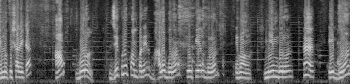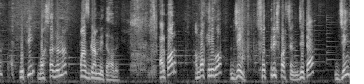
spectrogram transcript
এমওপি সার এটা। আর বোরন যে কোনো কোম্পানির ভালো বোরন, ইউপিএল বোরন এবং মিম বোরন হ্যাঁ এই বোরন প্রতি বস্তার জন্য পাঁচ গ্রাম নিতে হবে। এরপর আমরা কি নিব? জিঙ্ক, ছত্রিশ পার্সেন্ট যেটা জিঙ্ক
